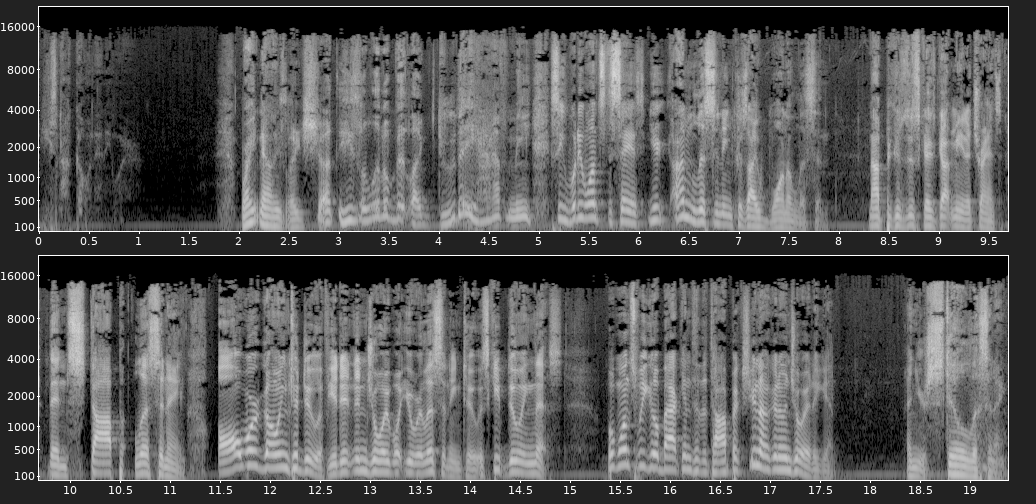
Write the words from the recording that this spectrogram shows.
He's not going anywhere. Right now, he's like, shut. He's a little bit like, do they have me? See, what he wants to say is, I'm listening because I want to listen, not because this guy's got me in a trance. Then stop listening. All we're going to do, if you didn't enjoy what you were listening to, is keep doing this. But once we go back into the topics, you're not going to enjoy it again. And you're still listening.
